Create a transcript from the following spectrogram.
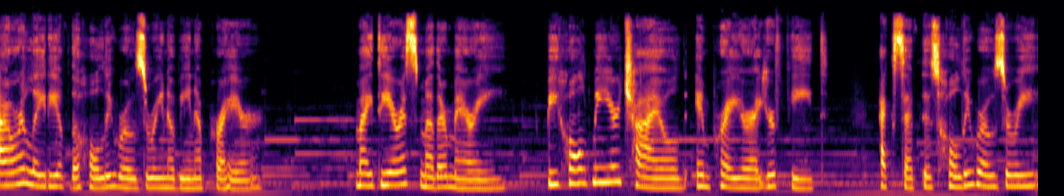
Our Lady of the Holy Rosary Novena Prayer. My dearest Mother Mary, behold me your child in prayer at your feet. Accept this holy rosary,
